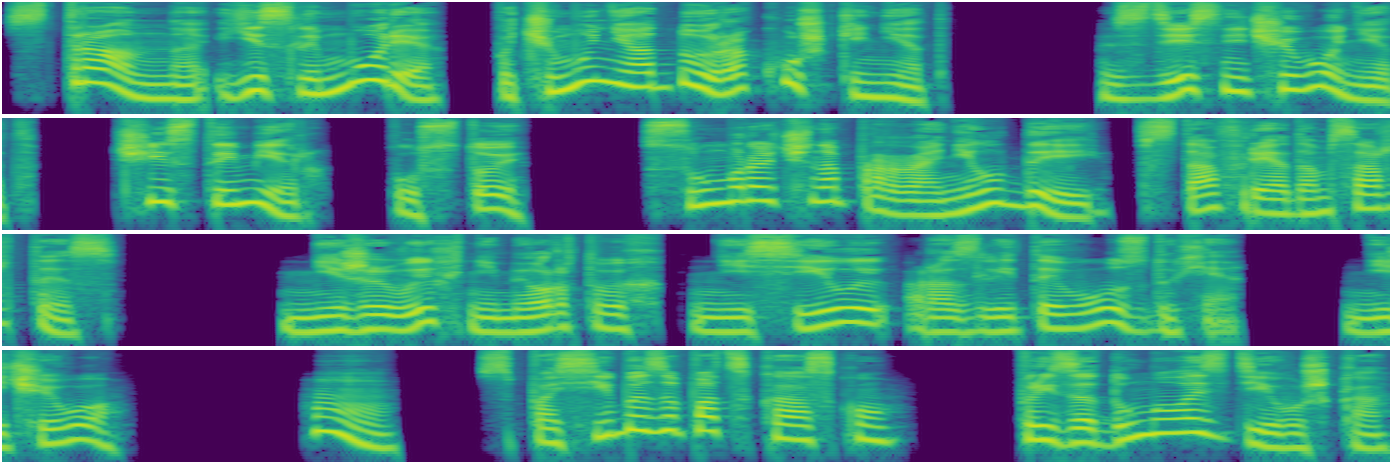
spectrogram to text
Странно, если море, почему ни одной ракушки нет? Здесь ничего нет. Чистый мир, пустой. Сумрачно проронил Дей, встав рядом с Артес. Ни живых, ни мертвых, ни силы, разлитой в воздухе. Ничего. Хм, спасибо за подсказку, призадумалась девушка.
